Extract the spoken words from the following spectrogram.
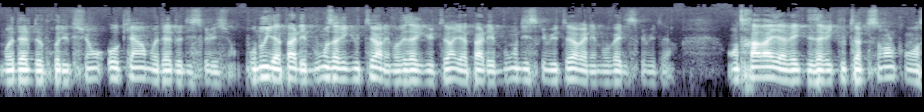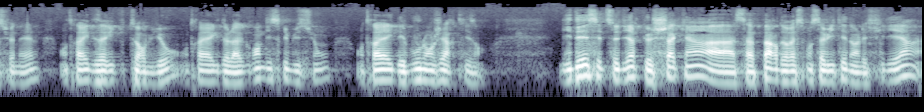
modèle de production, aucun modèle de distribution. Pour nous, il n'y a pas les bons agriculteurs, les mauvais agriculteurs, il n'y a pas les bons distributeurs et les mauvais distributeurs. On travaille avec des agriculteurs qui sont dans le conventionnel, on travaille avec des agriculteurs bio, on travaille avec de la grande distribution, on travaille avec des boulangers artisans. L'idée, c'est de se dire que chacun a sa part de responsabilité dans les filières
